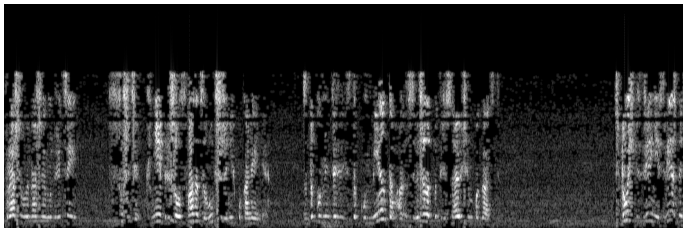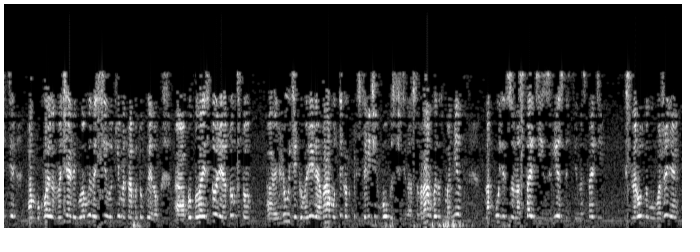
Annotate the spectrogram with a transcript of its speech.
спрашивают наши мудрецы, слушайте, к ней пришел свататься лучший жених поколения. С, документ, с документом о совершенно потрясающем богатстве. С точки зрения известности, там буквально в начале главы на силу Кимата Батукену была история о том, что а, люди говорили Аврааму, ты как представитель Бога среди нас. Авраам в этот момент находится на стадии известности, на стадии всенародного уважения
